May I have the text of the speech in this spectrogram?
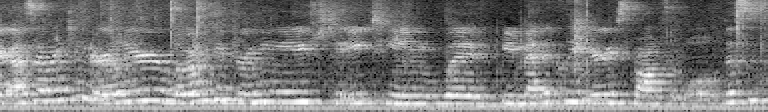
Alright, as I mentioned earlier, lowering the drinking age to 18 would be medically irresponsible. This is because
